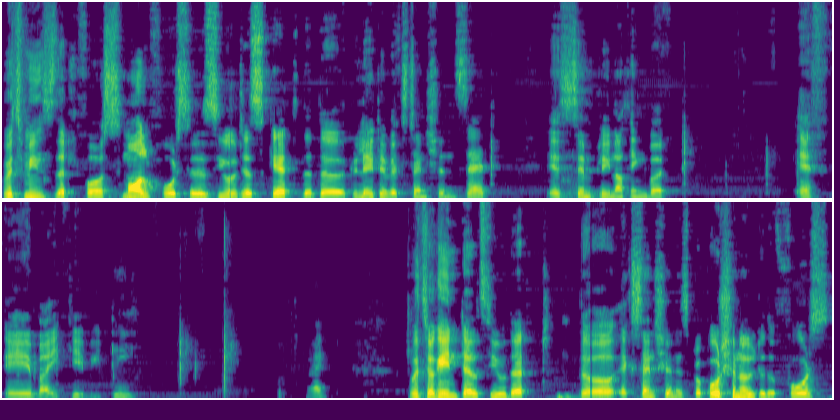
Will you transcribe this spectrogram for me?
which means that for small forces you will just get that the relative extension z is simply nothing but f a by k b t right which again tells you that the extension is proportional to the force.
